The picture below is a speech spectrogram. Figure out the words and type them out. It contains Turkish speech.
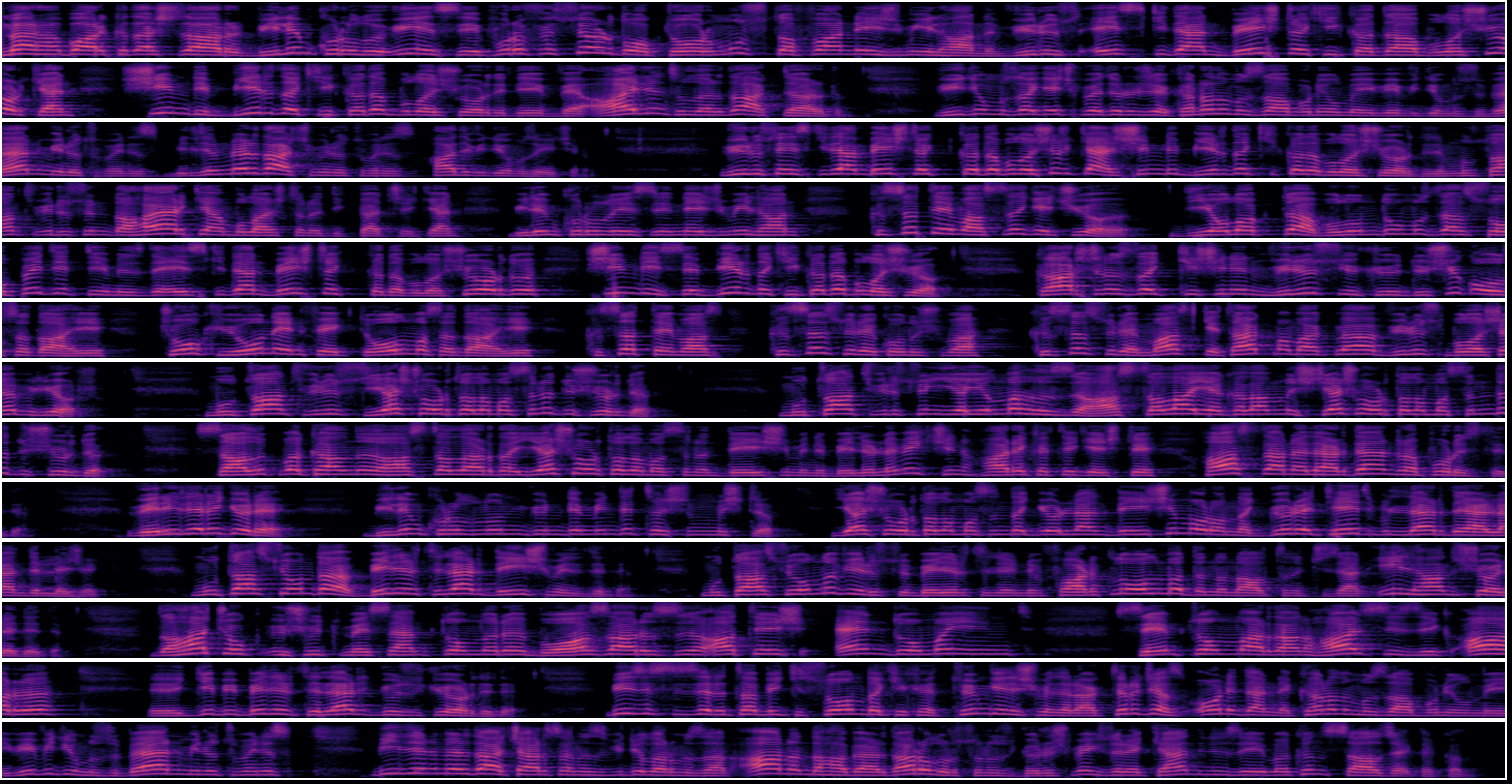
Merhaba arkadaşlar. Bilim Kurulu üyesi Profesör Doktor Mustafa Necmi İlhan virüs eskiden 5 dakikada bulaşıyorken şimdi 1 dakikada bulaşıyor dedi ve ayrıntıları da aktardı. Videomuza geçmeden önce kanalımıza abone olmayı ve videomuzu beğenmeyi unutmayınız. Bildirimleri de açmayı unutmayınız. Hadi videomuza geçelim. Virüs eskiden 5 dakikada bulaşırken şimdi 1 dakikada bulaşıyor dedi. Mutant virüsün daha erken bulaştığını dikkat çeken Bilim Kurulu üyesi Necmi İlhan kısa temasla geçiyor. Diyalogda bulunduğumuzda sohbet ettiğimizde eskiden 5 dakikada bulaşıyordu, şimdi ise 1 dakikada bulaşıyor. Karşınızdaki kişinin virüs yükü düşük olsa dahi, çok yoğun enfekte olmasa dahi kısa temas, kısa süre konuşma, kısa süre maske takmamakla virüs bulaşabiliyor. Mutant virüs yaş ortalamasını düşürdü. Mutant virüsün yayılma hızı hastalığa yakalanmış yaş ortalamasını da düşürdü. Sağlık Bakanlığı hastalarda yaş ortalamasının değişimini belirlemek için harekete geçti. Hastanelerden rapor istedi. Verilere göre Bilim Kurulu'nun gündeminde taşınmıştı. Yaş ortalamasında görülen değişim oranına göre tedbirler değerlendirilecek. Mutasyonda belirtiler değişmedi dedi. Mutasyonlu virüsün belirtilerinin farklı olmadığının altını çizen İlhan şöyle dedi. Daha çok üşütme semptomları, boğaz ağrısı, ateş, endomaint semptomlardan halsizlik, ağrı e, gibi belirtiler gözüküyor dedi. Biz sizlere tabii ki son dakika tüm gelişmeleri aktaracağız. O nedenle kanalımıza abone olmayı ve videomuzu beğenmeyi unutmayınız. Bildirimleri de açarsanız videolarımızdan anında haberdar olursunuz. Görüşmek üzere kendinize iyi bakın. Sağlıcakla kalın.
